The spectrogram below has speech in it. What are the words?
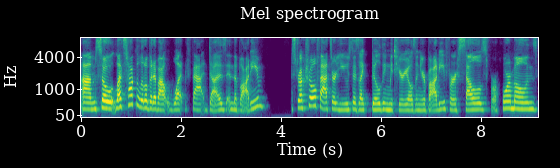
Um, so let's talk a little bit about what fat does in the body structural fats are used as like building materials in your body for cells, for hormones,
